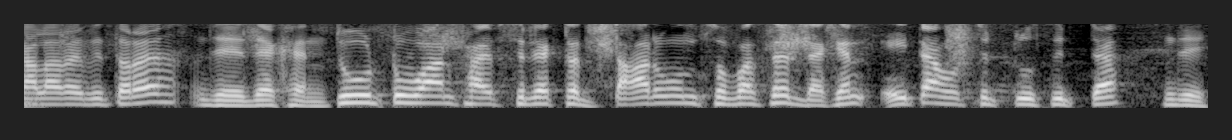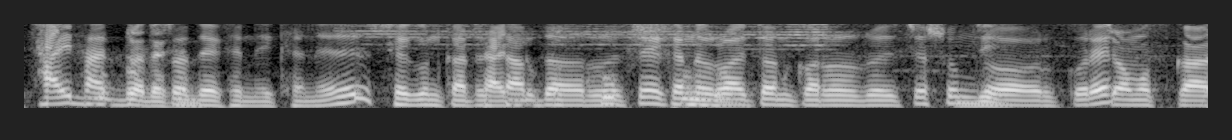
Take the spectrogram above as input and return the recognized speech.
কালারের ভিতরে যে দেখেন। টু টু ওয়ান ফাইভ সিটের একটা দারুণ সোফা সেট দেখেন এইটা হচ্ছে টু সিটটা সাইড বক্সটা দেখেন। এখানে সেগুন কাঠের চাপ দেওয়া রয়েছে এখানে। রয়তন করা রয়েছে সুন্দর করে। চমৎকার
